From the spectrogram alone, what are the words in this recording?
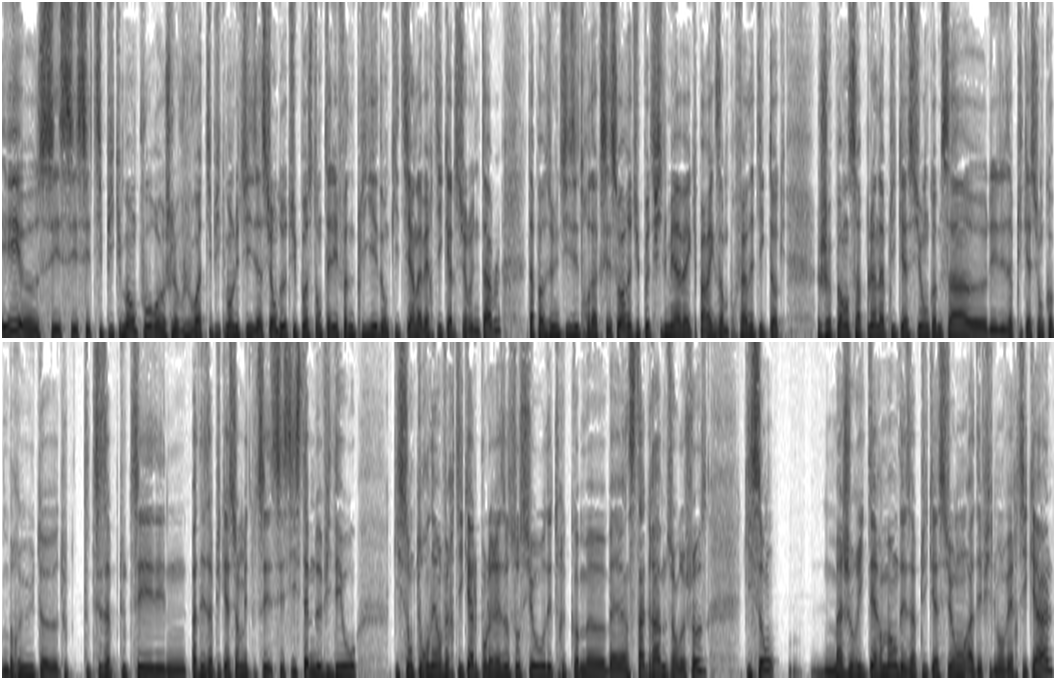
Et euh, c'est typiquement pour, euh, je le vois typiquement l'utilisation de, tu poses ton téléphone plié, donc qui tient la verticale sur une table, t'as pas besoin d'utiliser trop d'accessoires et tu peux te filmer avec, par exemple, pour faire des TikTok. Je pense à plein d'applications comme ça, euh, les, applications comme Brut, euh, tout- toutes ces, toutes ces, pas des applications, mais tous ces, ces systèmes de vidéo qui sont tournés en vertical pour les réseaux sociaux, des trucs comme euh, ben, Instagram, ce genre de choses, qui sont majoritairement des applications à défilement vertical,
